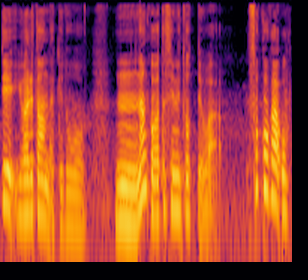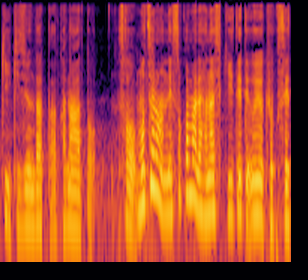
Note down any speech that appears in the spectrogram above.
て言われたんだけど、うん、なんか私にとっては、そこが大きい基準だったかなと。そう。もちろんね、そこまで話聞いてて、紆余曲折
